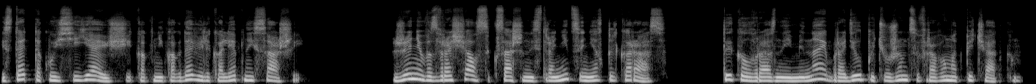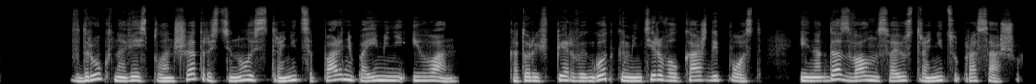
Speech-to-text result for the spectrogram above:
и стать такой сияющей, как никогда великолепной Сашей. Женя возвращался к Сашиной странице несколько раз, тыкал в разные имена и бродил по чужим цифровым отпечаткам. Вдруг на весь планшет растянулась страница парня по имени Иван, который в первый год комментировал каждый пост и иногда звал на свою страницу про Сашу.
